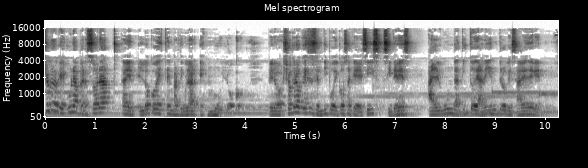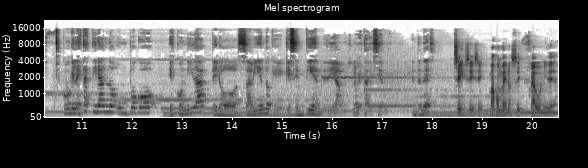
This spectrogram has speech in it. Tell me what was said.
yo creo que una persona. Está bien, el loco este en particular es muy loco. Pero yo creo que ese es el tipo de cosas que decís si tenés algún datito de adentro que sabes de que. Como que le estás tirando un poco escondida, pero sabiendo que, que se entiende, digamos, lo que estás diciendo. ¿Entendés? Sí, sí, sí. Más o menos, sí. Me hago una idea.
